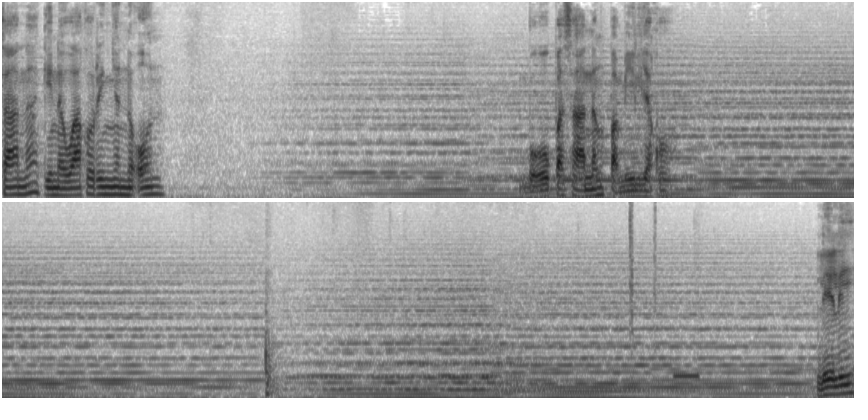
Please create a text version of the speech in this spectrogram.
Sana ginawa ko rin yan noon. Buo pa sanang pamilya ko. Lily,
